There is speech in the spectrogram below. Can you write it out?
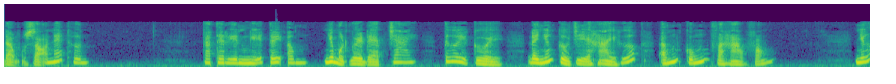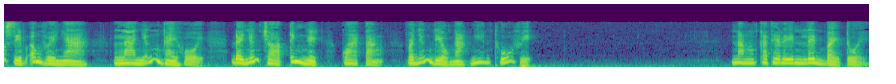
động rõ nét hơn. Catherine nghĩ tới ông như một người đẹp trai, tươi cười, đầy những cử chỉ hài hước, ấm cúng và hào phóng. Những dịp ông về nhà là những ngày hội đầy những trò tinh nghịch, quà tặng và những điều ngạc nhiên thú vị. Năm Catherine lên 7 tuổi,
